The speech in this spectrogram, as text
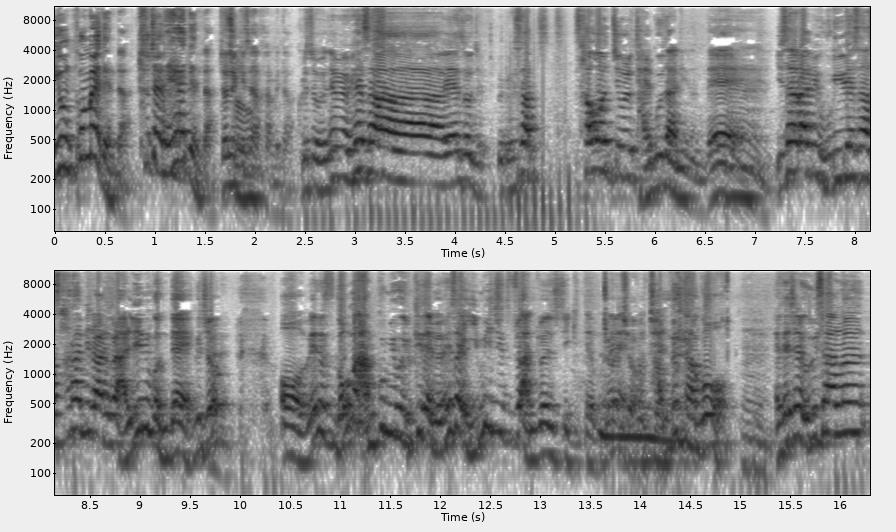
이건 꾸며야 된다. 투자를 해야 된다. 저는 이렇게 생각합니다. 그렇죠. 왜냐면 회사에서 회사 사원증을 달고 다니는데 음. 이 사람이 우리 회사 사람이라는 걸 알리는 건데, 그죠? 네. 어, 왜냐면 너무 안 꾸미고 이렇게 되면 회사 이미지도 좀 안 좋아질 수 있기 때문에 그렇죠. 좀 반듯하고 음. 대신에 의상은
